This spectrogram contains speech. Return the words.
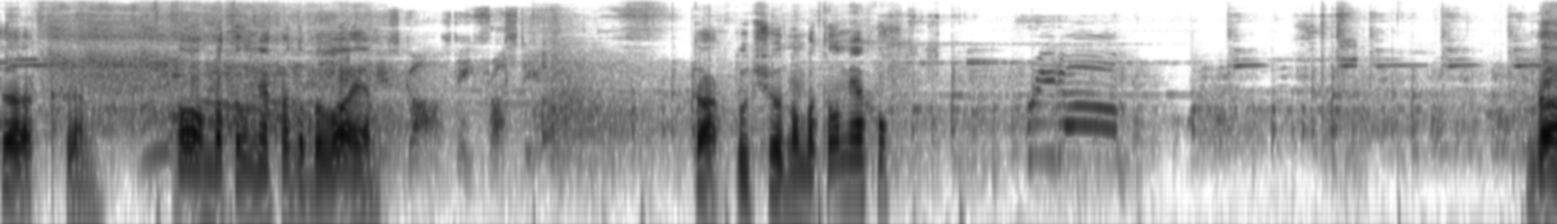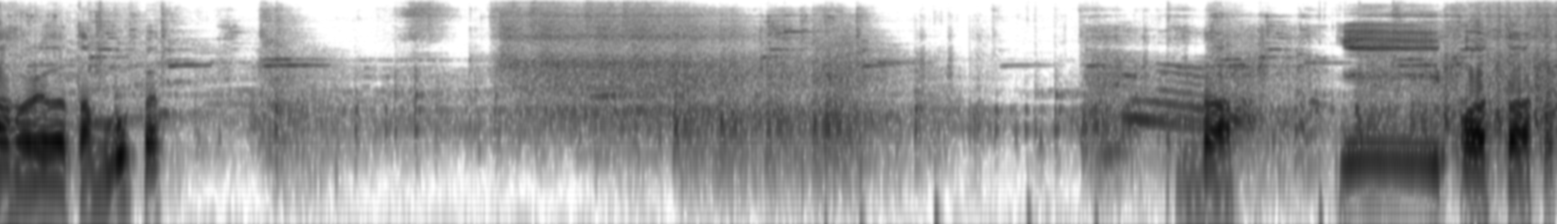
Так. е. О, батлмеха добиває. Так, тут ще одну батлмеху. Да, горила там лупи. Да. І отак от.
